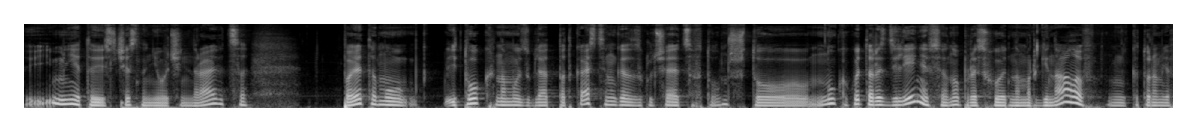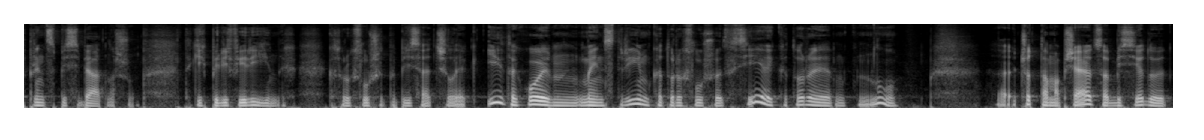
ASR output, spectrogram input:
И мне это, если честно, не очень нравится. Поэтому итог, на мой взгляд, подкастинга заключается в том, что, ну, какое-то разделение все равно происходит на маргиналов, к которым я, в принципе, себя отношу, таких периферийных, которых слушает по 50 человек, и такой мейнстрим, которых слушают все, и которые, ну, э, что-то там общаются, беседуют,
